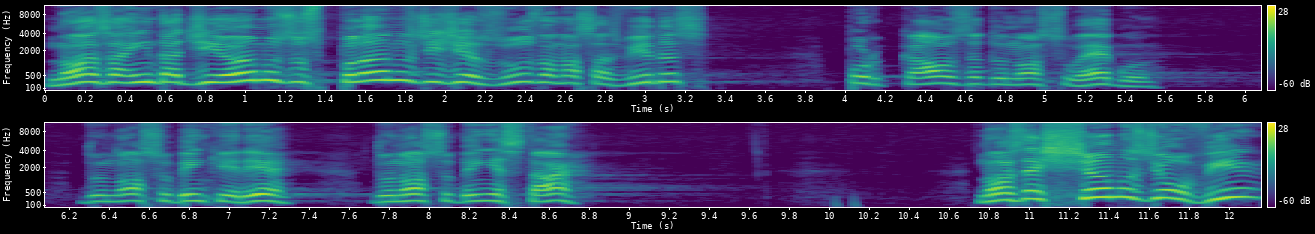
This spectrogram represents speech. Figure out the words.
Nós ainda adiamos os planos de Jesus nas nossas vidas por causa do nosso ego, do nosso bem-querer, do nosso bem-estar. Nós deixamos de ouvir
